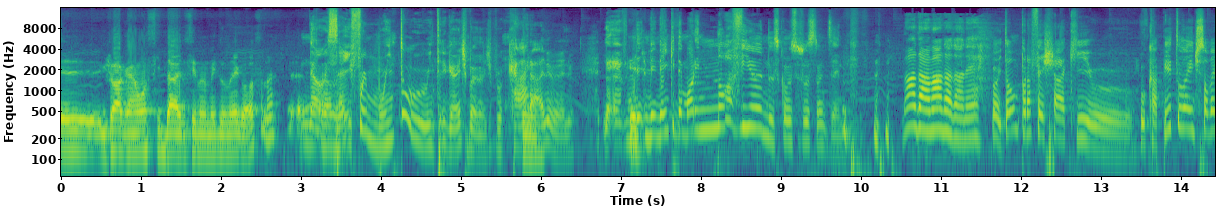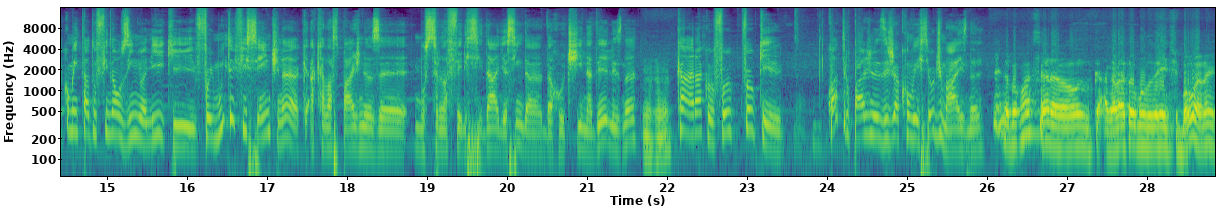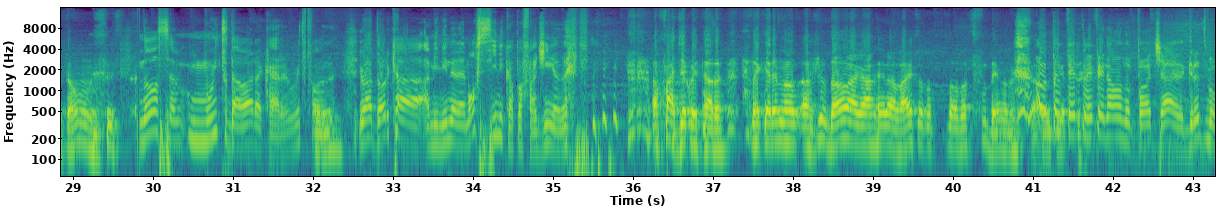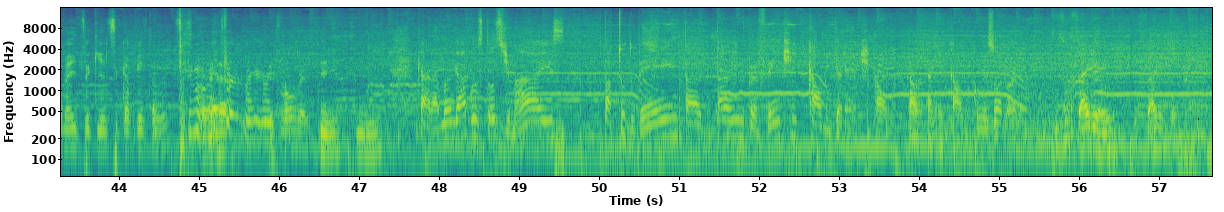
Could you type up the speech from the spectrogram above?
jogar uma cidade assim no meio do negócio, né? Não, é, isso né? aí foi muito intrigante, mano. Tipo, caralho, Sim. velho. É, nem que demore nove anos, como as pessoas estão dizendo. Nada, nada, nada, né? Bom, então, pra fechar aqui o, o capítulo, a gente só vai comentar do finalzinho ali, que foi muito eficiente, né? Aqu- Aquelas páginas é, mostrando a felicidade, assim, da, da rotina deles, né? Uhum. Caraca, foi, foi o quê? quatro páginas e já convenceu demais, né? Ainda tô conversando, eu- a galera todo mundo é gente boa, né? Então. Nossa, muito da hora, cara. Muito foda. Eu adoro que a, a menina é mó cínica pra fadinha, né? a fadinha, coitada, tá querendo ajudar a galera lá e só tá, só tá se fudendo, né? o Tampeiro também prendeu ela no pote. Ah, grandes momentos aqui desse capítulo. Esse momento foi muito bom, velho. Sim, sim. Cara, mangá gostoso demais. Tá tudo bem, tá, tá indo pra frente. Calma, internet, calma. Calma, cara. Calma, começou agora. Se sossegue aí, sossegue um pouco.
